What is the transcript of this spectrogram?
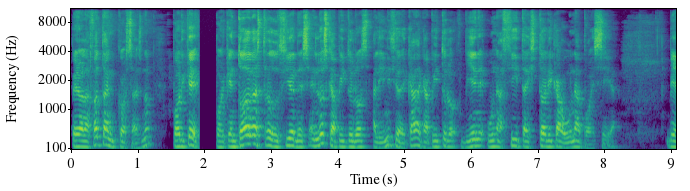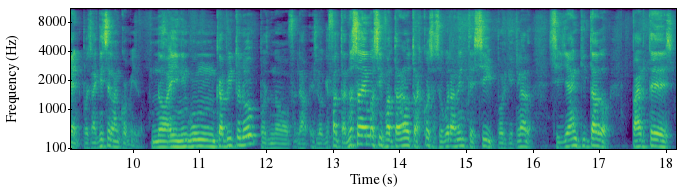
pero le faltan cosas, ¿no? ¿Por qué? Porque en todas las traducciones, en los capítulos, al inicio de cada capítulo, viene una cita histórica o una poesía. Bien, pues aquí se la han comido. No hay ningún capítulo, pues no es lo que falta. No sabemos si faltarán otras cosas, seguramente sí, porque claro, si ya han quitado partes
